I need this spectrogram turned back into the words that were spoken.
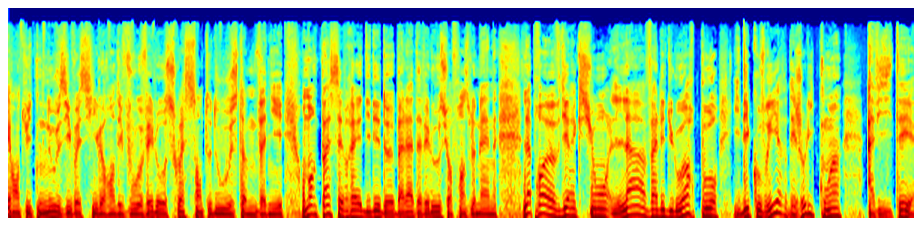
7h48, nous y voici le rendez-vous au vélo 72, Tom Vanier. On manque pas, c'est vrai, d'idées de balade à vélo sur France Le Maine. La preuve, direction la vallée du Loir pour y découvrir des jolis coins à visiter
